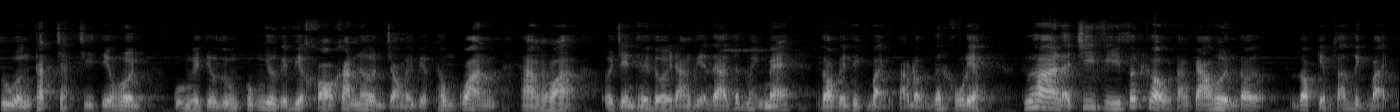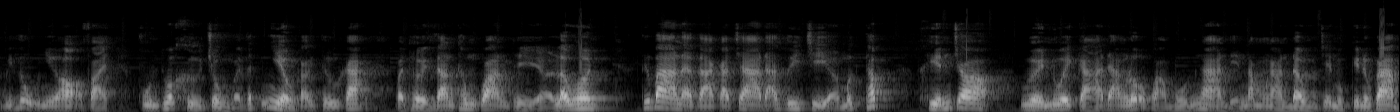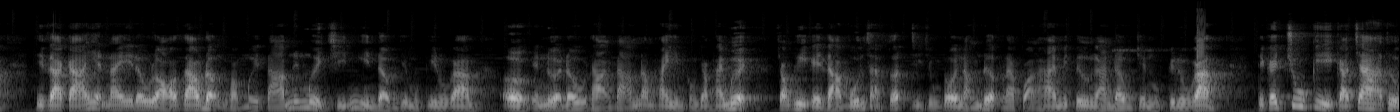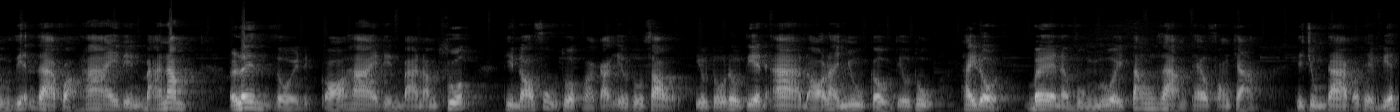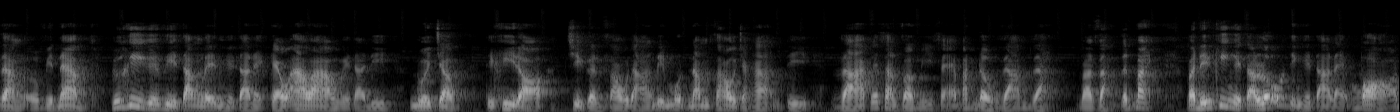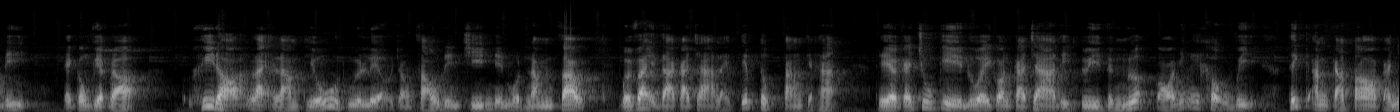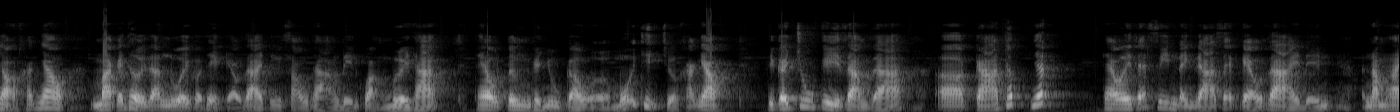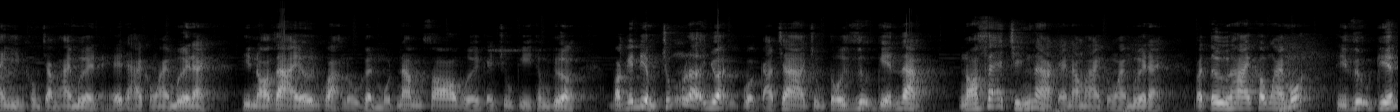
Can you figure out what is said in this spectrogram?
xu hướng thắt chặt chi tiêu hơn của người tiêu dùng cũng như cái việc khó khăn hơn trong cái việc thông quan hàng hóa ở trên thế giới đang diễn ra rất mạnh mẽ do cái dịch bệnh tác động rất khốc liệt. Thứ hai là chi phí xuất khẩu tăng cao hơn do do kiểm soát dịch bệnh, ví dụ như họ phải phun thuốc khử trùng và rất nhiều các thứ khác và thời gian thông quan thì ờ, lâu hơn. Thứ ba là giá cá tra đã duy trì ở mức thấp khiến cho người nuôi cá đang lỗ khoảng 4.000 đến 5.000 đồng trên 1 kg thì giá cá hiện nay đâu đó dao động khoảng 18 đến 19 nghìn đồng trên 1 kg ở cái nửa đầu tháng 8 năm 2020 trong khi cái giá vốn sản xuất thì chúng tôi nắm được là khoảng 24.000 đồng trên 1 kg thì cái chu kỳ cá tra thường diễn ra khoảng 2 đến 3 năm lên rồi có 2 đến 3 năm xuống. Thì nó phụ thuộc vào các yếu tố sau. Yếu tố đầu tiên, A, đó là nhu cầu tiêu thụ thay đổi. B là vùng nuôi tăng giảm theo phong trào thì chúng ta có thể biết rằng ở Việt Nam, cứ khi cái gì tăng lên, người ta lại kéo ao ao, người ta đi nuôi trồng. Thì khi đó, chỉ cần 6 tháng đến một năm sau chẳng hạn, thì giá cái sản phẩm ấy sẽ bắt đầu giảm giảm và giảm rất mạnh. Và đến khi người ta lỗ thì người ta lại bỏ đi cái công việc đó. Khi đó lại làm thiếu hụt nguyên liệu trong 6 đến 9 đến một năm sau. Bởi vậy giá cá tra lại tiếp tục tăng chẳng hạn. Thì cái chu kỳ nuôi con cá tra thì tùy từng nước có những cái khẩu vị thích ăn cá to cá nhỏ khác nhau mà cái thời gian nuôi có thể kéo dài từ 6 tháng đến khoảng 10 tháng theo từng cái nhu cầu ở mỗi thị trường khác nhau. Thì cái chu kỳ giảm giá uh, cá thấp nhất theo AZFIN đánh giá sẽ kéo dài đến năm 2020 này hết 2020 này. Thì nó dài hơn khoảng độ gần một năm so với cái chu kỳ thông thường. Và cái điểm trũng lợi nhuận của cá tra chúng tôi dự kiến rằng nó sẽ chính là cái năm 2020 này. Và từ 2021 thì dự kiến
